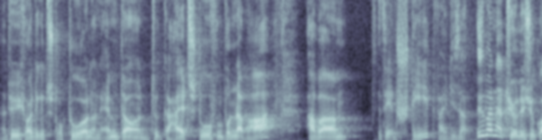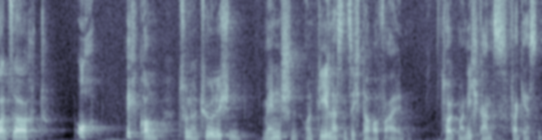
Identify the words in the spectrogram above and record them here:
Natürlich, heute gibt es Strukturen und Ämter und Gehaltsstufen, wunderbar, aber sie entsteht, weil dieser übernatürliche Gott sagt, ach, ich komme zu natürlichen Menschen und die lassen sich darauf ein. Sollte man nicht ganz vergessen.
